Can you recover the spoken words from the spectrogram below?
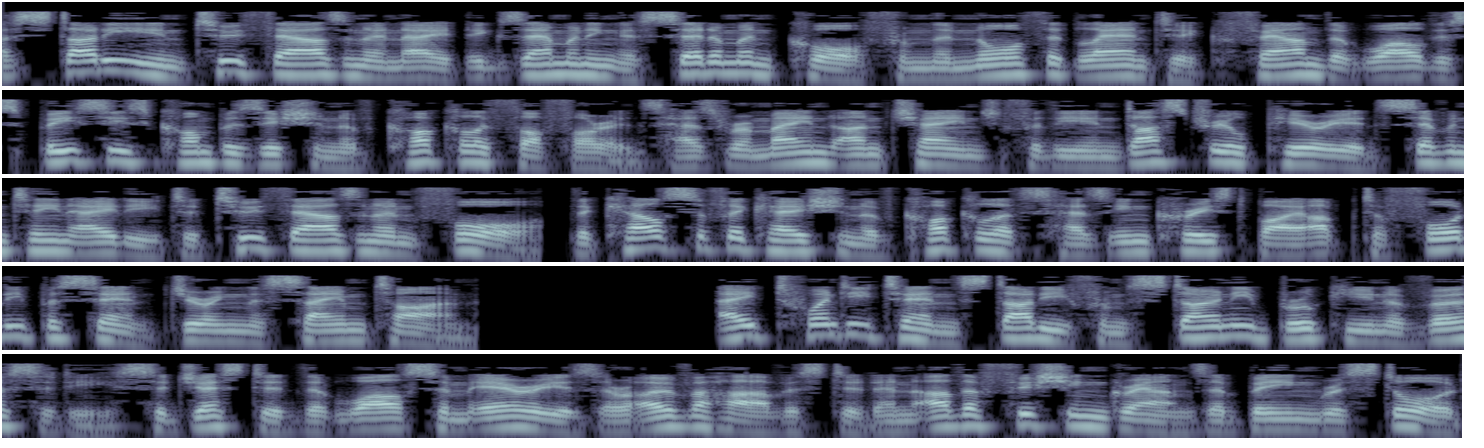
A study in 2008 examining a sediment core from the North Atlantic found that while the species composition of coccolithophorids has remained unchanged for the industrial period 1780 to 2004, the calcification of coccoliths has increased by up to 40% during the same time. A 2010 study from Stony Brook University suggested that while some areas are overharvested and other fishing grounds are being restored,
